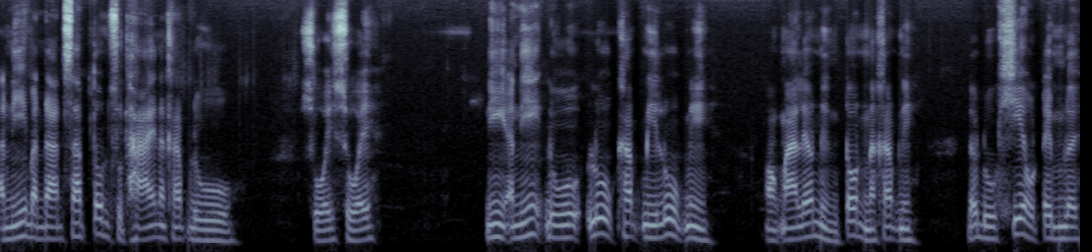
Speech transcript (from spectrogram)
อันนี้บันดาลทรัพย์ต้นสุดท้ายนะครับ ดูสวยสวย นี่อันนี้ดูลูกครับมีลูกนี่ ออกมาแล้วหนึ่งต้นนะครับนี่ แล้วดูเขี้ยวเต็มเลย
